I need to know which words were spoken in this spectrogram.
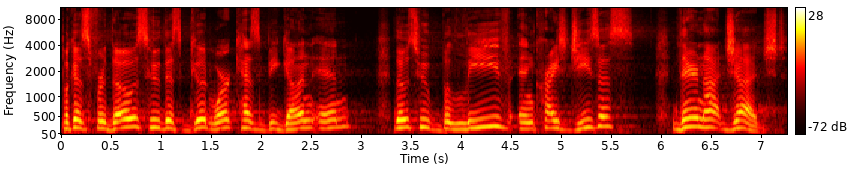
Because for those who this good work has begun in, those who believe in Christ Jesus, they're not judged.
